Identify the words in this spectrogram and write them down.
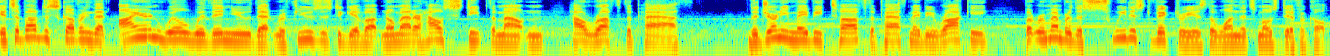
It's about discovering that iron will within you that refuses to give up, no matter how steep the mountain, how rough the path. The journey may be tough, the path may be rocky, but remember the sweetest victory is the one that's most difficult.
